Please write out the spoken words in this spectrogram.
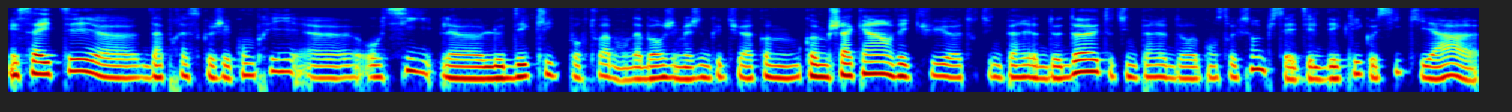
Et ça a été, euh, d'après ce que j'ai compris, euh, aussi le, déclic pour toi. Bon, d'abord, j'imagine que tu as, comme, chacun, vécu euh, toute une période de deuil, toute une période de reconstruction. Et puis, ça a été le déclic aussi qui a,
